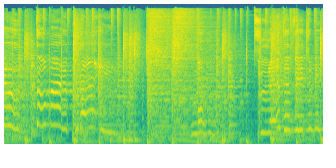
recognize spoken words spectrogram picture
止まるくらいもう連れてビートに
